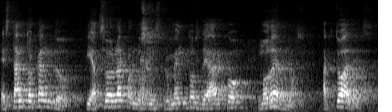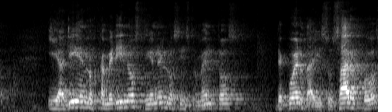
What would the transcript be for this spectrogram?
Están tocando Piazzolla con los instrumentos de arco modernos, actuales. Y allí en los camerinos tienen los instrumentos de cuerda y sus arcos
